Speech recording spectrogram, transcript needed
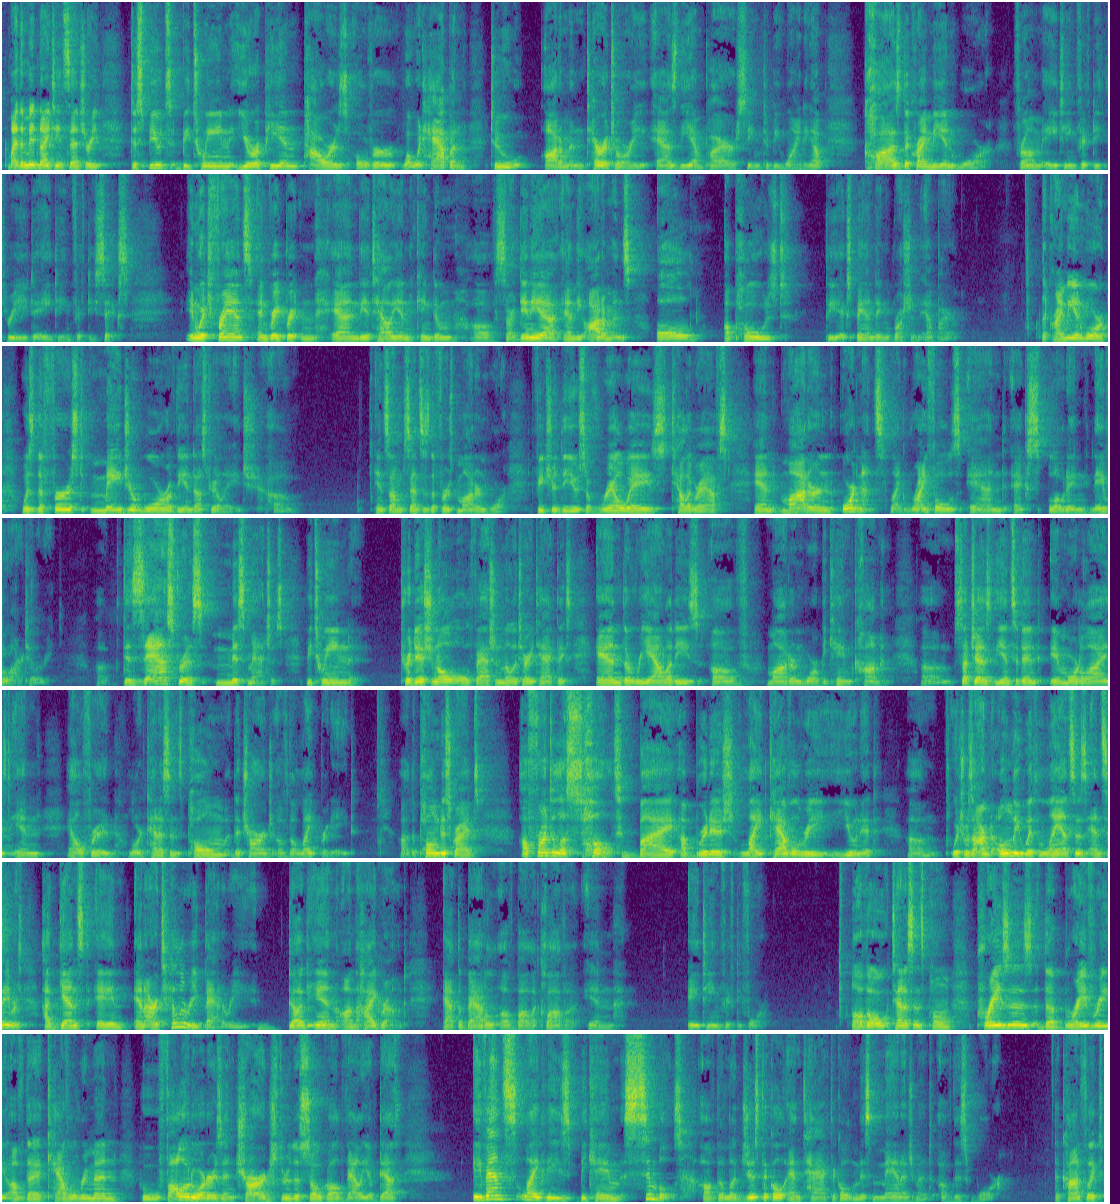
By the mid 19th century, disputes between European powers over what would happen to Ottoman territory as the empire seemed to be winding up caused the Crimean War from 1853 to 1856, in which France and Great Britain and the Italian Kingdom of Sardinia and the Ottomans all opposed the expanding Russian Empire. The Crimean War was the first major war of the industrial age. Uh, in some senses, the first modern war featured the use of railways, telegraphs, and modern ordnance like rifles and exploding naval artillery. Uh, disastrous mismatches between traditional old fashioned military tactics and the realities of modern war became common, um, such as the incident immortalized in Alfred Lord Tennyson's poem, The Charge of the Light Brigade. Uh, the poem describes a frontal assault by a British light cavalry unit, um, which was armed only with lances and sabers, against an artillery battery dug in on the high ground at the Battle of Balaclava in 1854. Although Tennyson's poem praises the bravery of the cavalrymen who followed orders and charged through the so called Valley of Death, Events like these became symbols of the logistical and tactical mismanagement of this war. The conflict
